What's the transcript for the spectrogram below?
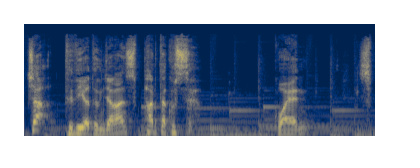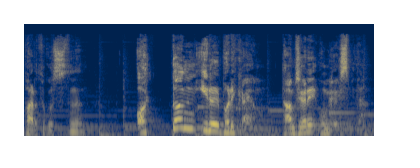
자, 드디어 등장한 스파르타쿠스. 과연 스파르타쿠스는 어떤 일을 벌일까요? 다음 시간에 공개하겠습니다.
